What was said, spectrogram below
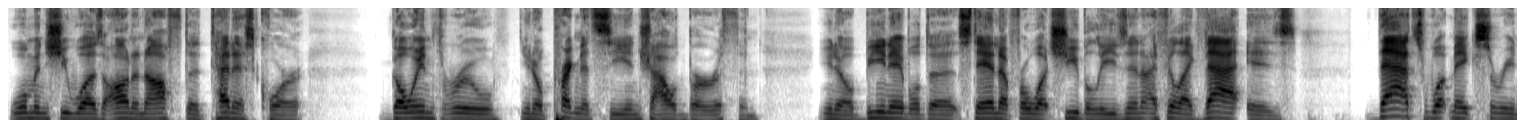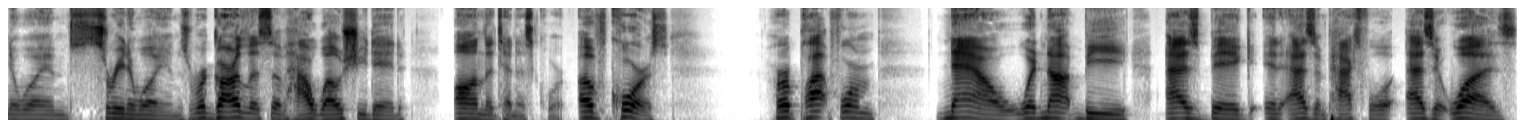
woman she was on and off the tennis court, going through, you know, pregnancy and childbirth and, you know, being able to stand up for what she believes in. I feel like that is that's what makes Serena Williams Serena Williams, regardless of how well she did on the tennis court. Of course, her platform now would not be as big and as impactful as it was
